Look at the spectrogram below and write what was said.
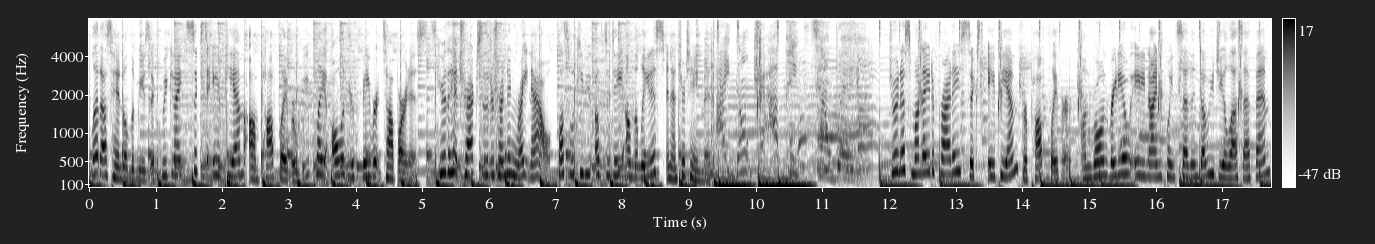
Let us handle the music. Weeknights 6 to 8 p.m. on Pop Flavor. We play all of your favorite top artists. Hear the hit tracks that are trending right now. Plus, we'll keep you up to date on the latest in entertainment. I don't care. Join us Monday to Friday, 6 to 8 p.m. for Pop Flavor on Rowan Radio 89.7 WGLS FM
